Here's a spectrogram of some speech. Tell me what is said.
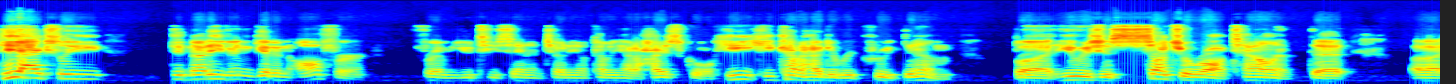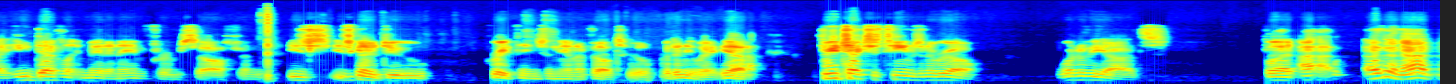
he actually did not even get an offer from UT San Antonio coming out of high school. He he kind of had to recruit them, but he was just such a raw talent that uh, he definitely made a name for himself, and he's he's going to do great things in the NFL too. But anyway, yeah, three Texas teams in a row. What are the odds? But I, other than that,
